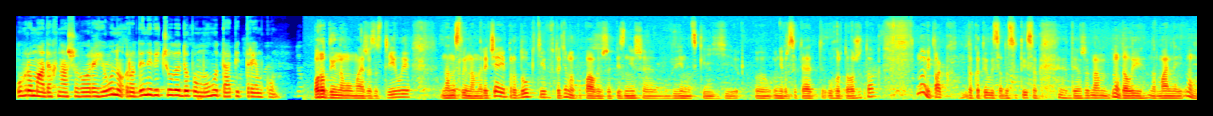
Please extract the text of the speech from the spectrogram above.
У громадах нашого регіону родини відчули допомогу та підтримку. По родинному майже зустріли, нанесли нам речей, продуктів. Тоді ми попали вже пізніше в Вінницький е, університет у гуртожиток. Ну і так докотилися до сутисок, де вже нам ну, дали нормальний ну,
